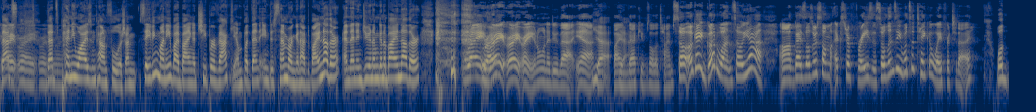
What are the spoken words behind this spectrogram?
break. That's, right, right, right, That's right. penny wise and pound foolish. I'm saving money by buying a cheaper vacuum, but then in December, I'm going to have to buy another. And then in June, I'm going to buy another. Right, Right? right, right, right, You don't want to do that. Yeah. Yeah, Buying yeah. vacuums all the time. So, okay, good one. So, yeah. Um, guys, those are some extra phrases. So, Lindsay, what's the takeaway for today? Well,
